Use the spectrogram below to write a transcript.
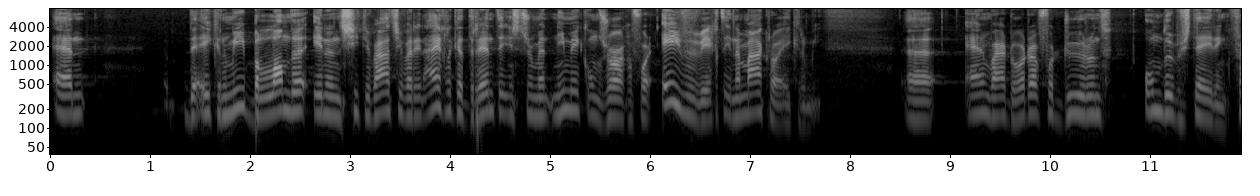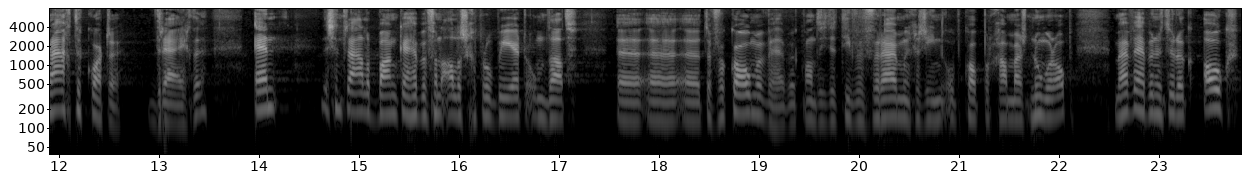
En de economie belandde in een situatie waarin eigenlijk het renteinstrument niet meer kon zorgen voor evenwicht in de macro-economie. Uh, en waardoor er voortdurend onderbesteding, vraagtekorten dreigden. En de centrale banken hebben van alles geprobeerd om dat te voorkomen. We hebben kwantitatieve verruiming gezien, opkoopprogramma's, noem maar op. Maar we hebben natuurlijk ook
